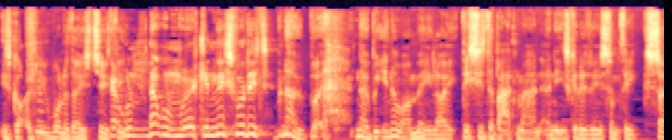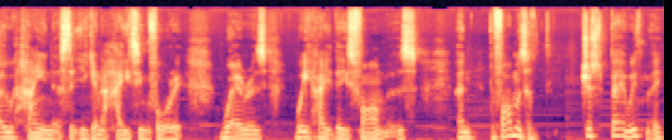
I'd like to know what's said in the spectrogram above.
He's got to do one of those two That things. wouldn't, that wouldn't work in this, would it? No, but no, but you know what I mean. Like this is the bad man, and he's going to do something so heinous that you're going to hate him for it. Whereas we hate these farmers, and the farmers have. Just bear with me.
